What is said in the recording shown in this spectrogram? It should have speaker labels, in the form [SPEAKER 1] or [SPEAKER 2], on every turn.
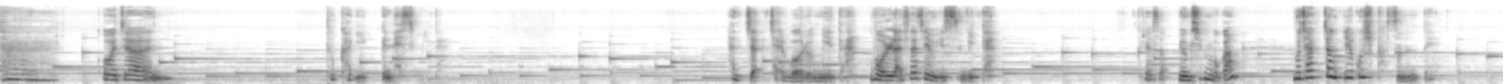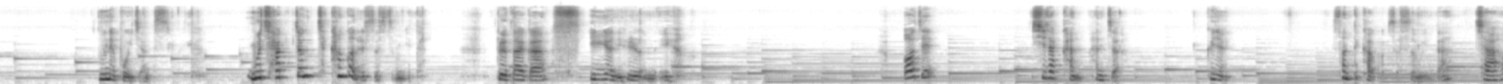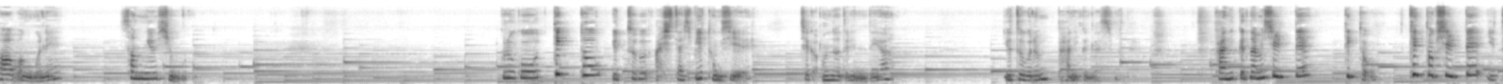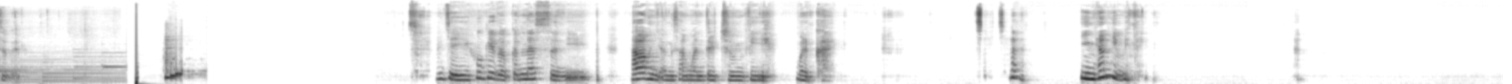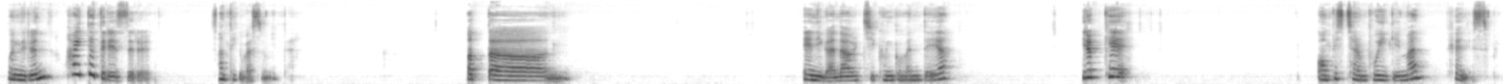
[SPEAKER 1] 자, 오전 독학이 끝났습니다. 한자 잘 모릅니다. 몰라서 재밌습니다. 그래서 명심보감 무작정 읽고 싶었었는데 눈에 보이지 않았습니다. 무작정 책 한 권을 썼습니다. 그러다가 1년이 흘렀네요. 어제 시작한 한자 그냥 선택하고 썼습니다. 자허원군의 성류신문 그리고 틱톡, 유튜브 아시다시피 동시에 제가 업로드했는데요. 유튜브는 반이 끝났습니다. 반이 끝나면 쉴 때 틱톡, 틱톡 쉴 때 유튜브. 이제 이 후기도 끝났으니 다음 영상 만들 준비 뭘까요? 진짜 인형입니다. 오늘은 화이트 드레스를 선택해 봤습니다. 어떤 애니가 나올지 궁금한데요. 이렇게 원피스처럼 보이게만 표현했습니다.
